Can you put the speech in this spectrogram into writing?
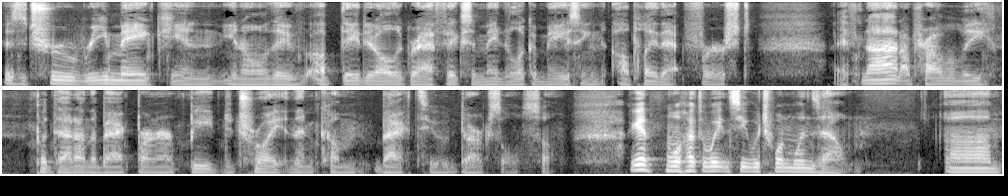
is a true remake and you know they've updated all the graphics and made it look amazing. I'll play that first. If not, I'll probably put that on the back burner, beat Detroit, and then come back to Dark Souls. So again, we'll have to wait and see which one wins out. Um,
